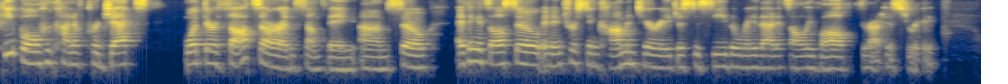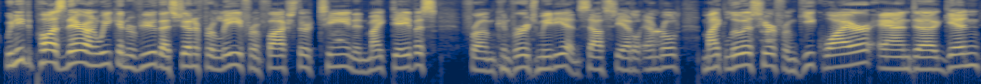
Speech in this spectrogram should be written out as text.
people who kind of project what their thoughts are on something. Um, so I think it's also an interesting commentary just to see the way that it's all evolved throughout history. We need to pause there on Week in Review. That's Jennifer Lee from Fox 13 and Mike Davis from Converge Media and South Seattle Emerald. Mike Lewis here from GeekWire. And uh, again,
